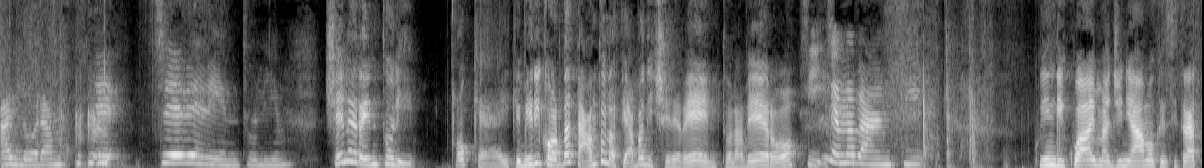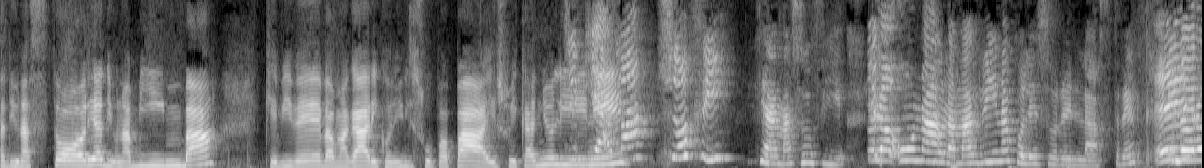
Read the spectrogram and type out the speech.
Allora, Cenerentoli. Cenerentoli. Ok, che mi ricorda tanto la fiaba di Cenerentola, vero? Sì. Andiamo avanti. Quindi qua immaginiamo che si tratta di una storia di una bimba che viveva magari con il suo papà e i suoi Si cagnolini. chiama Sofia. Si chiama Sofia. Era una la madrina con le sorellastre e loro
